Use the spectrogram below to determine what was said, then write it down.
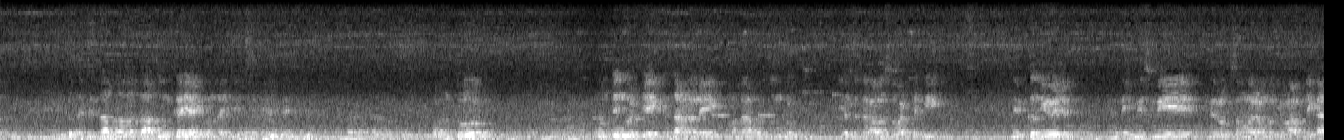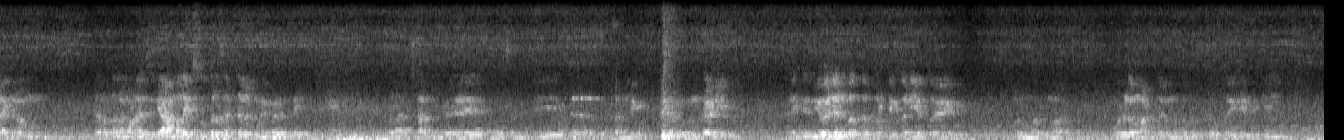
त्याची जाता जाता अजून काही ऐकून जायची. परंतु दोन तीन गोष्टी एक जाणवलं एक मला आवर्जून याचं करावं असं वाटतं की नेमकं नियोजन. नेहमीच मी निरोप समारंभ किंवा आपले कार्यक्रम करताना म्हणायचं की आम्हाला एक सूत्रसंचालक कोणी मिळत नाही. पण आज समिती चांगली करून काढली. आणि एक नियोजनबद्ध प्रत्येक जण येतोय मत बोलणं मांडतोय मदत करतोय हे देखील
